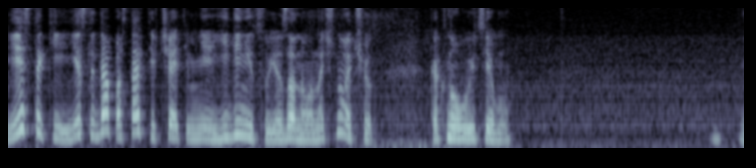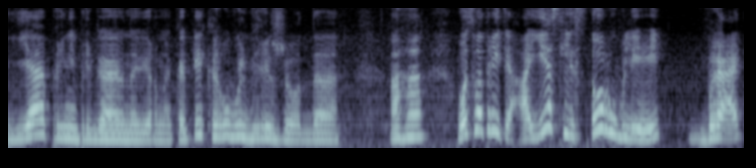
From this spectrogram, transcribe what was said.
Есть такие? Если да, поставьте в чате мне единицу, я заново начну отчет, как новую тему. Я пренебрегаю, наверное. Копейка рубль бережет, да. Ага. Вот смотрите, а если 100 рублей брать,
